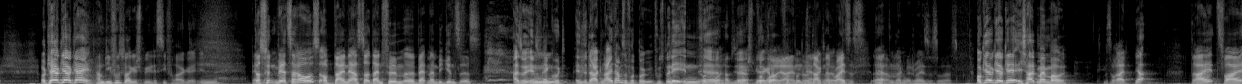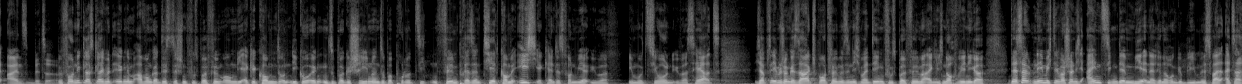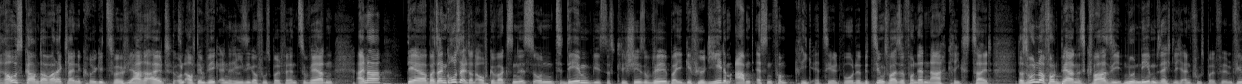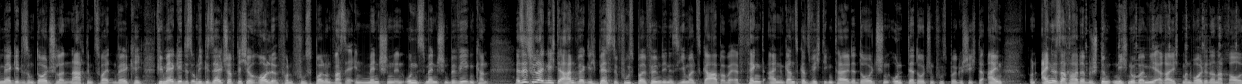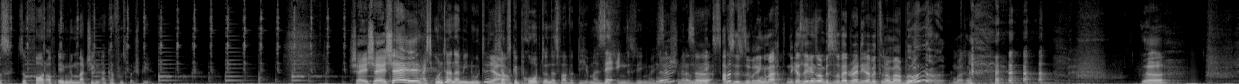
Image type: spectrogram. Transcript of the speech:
Okay, okay, okay. Haben die Fußball gespielt, ist die Frage. In Das finden wir jetzt heraus, ob dein erster, dein Film äh, Batman Begins ist. Also in, in The Dark Knight haben sie Football, Fußball, nee, in Football äh, haben sie ja, gespielt. Ja, genau, Football, ja, in Football, Dark Knight ja. Rises. Ja, Ähm, The Dark Knight Rises, sowas. Okay, okay, okay, ich halte mein Maul. Bist du bereit? Ja, 3, 2, 1, bitte. bevor Niklas gleich mit irgendeinem avantgardistischen Fußballfilm um die Ecke kommt und Nico irgendeinen super geschriebenen super produzierten Film präsentiert, komme ich, ihr kennt es von mir, über Emotionen, übers Herz. Ich habe es eben schon gesagt, Sportfilme sind nicht mein Ding, Fußballfilme eigentlich noch weniger. Deshalb nehme ich den wahrscheinlich einzigen, der mir in Erinnerung geblieben ist, weil als er rauskam, da war der kleine Krögi zwölf Jahre alt und auf dem Weg, ein riesiger Fußballfan zu werden. Einer, der bei seinen Großeltern aufgewachsen ist und dem, wie es das Klischee so will, bei gefühlt jedem Abendessen vom Krieg erzählt wurde, beziehungsweise von der Nachkriegszeit. Das Wunder von Bern ist quasi nur nebensächlich ein Fußballfilm. Vielmehr geht es um Deutschland nach dem Zweiten Weltkrieg. Vielmehr geht es um die gesellschaftliche Rolle von Fußball und was er in Menschen, in uns Menschen bewegen kann. Es ist vielleicht nicht der handwerklich beste Fußballfilm, den es jemals gab, aber er fängt einen ganz, ganz wichtigen Teil der deutschen und der deutschen Fußballgeschichte ein. Und eine Sache hat er bestimmt nicht nur bei mir erreicht, man wollte danach raus, sofort auf irgendeinem matschigen Acker Fußball spielen. Shay, Shay, Shay. War ich unter einer Minute? Ja. Ich habe es geprobt und das war wirklich immer sehr eng, deswegen war ich sehr schnell also, unterwegs. Gut. absolut souverän gemacht. Niklas Levinson, bist du soweit ready? Da willst du nochmal machen. so.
